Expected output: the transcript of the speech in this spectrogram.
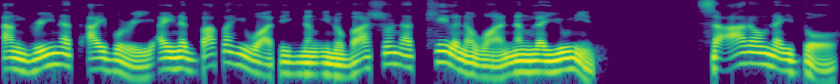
ang green at ivory ay nagpapahiwatig ng inobasyon at kilanawan ng layunin. Sa araw na ito,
